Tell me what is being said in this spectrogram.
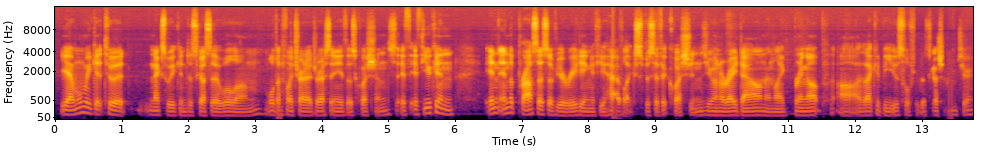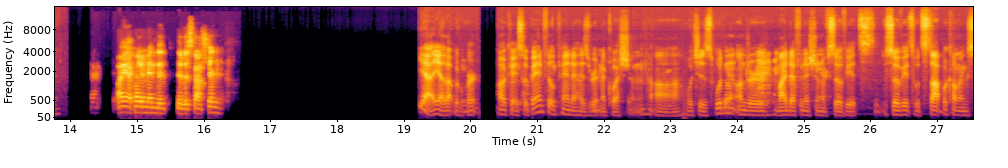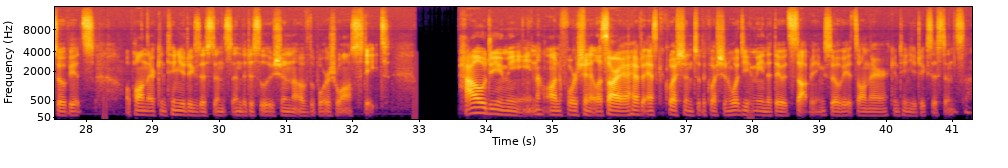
yeah, and when we get to it next week and discuss it, we'll um we'll definitely try to address any of those questions. If if you can, in in the process of your reading, if you have like specific questions you want to write down and like bring up, uh, that could be useful for discussion material. Oh yeah, put them in the, the discussion. Yeah, yeah, that would work. Okay, so Banfield Panda has written a question, uh, which is wouldn't under my definition of Soviets, Soviets would stop becoming Soviets upon their continued existence and the dissolution of the bourgeois state. How do you mean, unfortunately? Sorry, I have to ask a question to the question. What do you mean that they would stop being Soviets on their continued existence?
